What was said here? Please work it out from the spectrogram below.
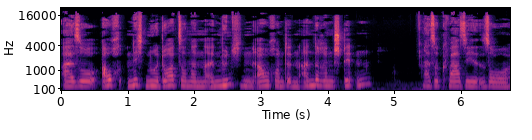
also auch nicht nur dort, sondern in München auch und in anderen Städten. Also quasi so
